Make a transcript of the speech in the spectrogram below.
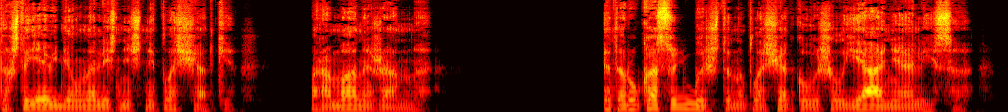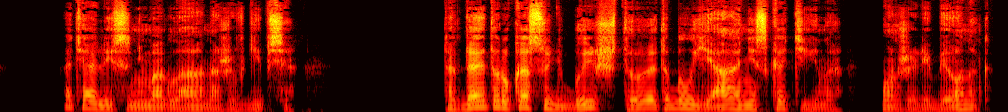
То, что я видел на лестничной площадке. Роман и Жанна. Это рука судьбы, что на площадку вышел я, а не Алиса. Хотя Алиса не могла, она же в гипсе. Тогда это рука судьбы, что это был я, а не скотина. Он же ребенок.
